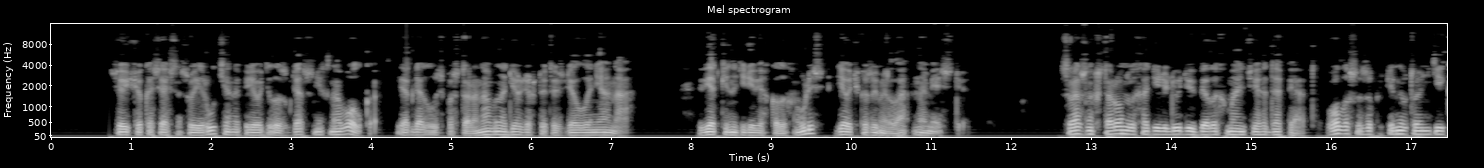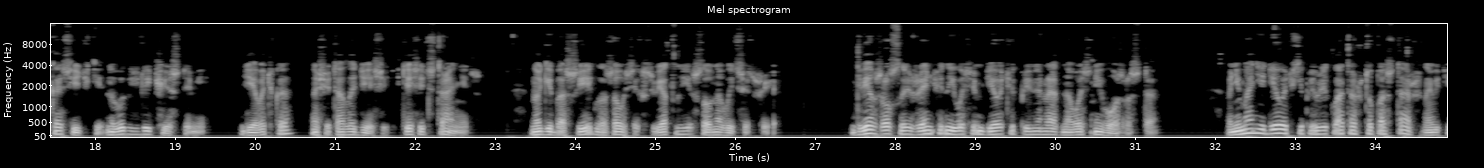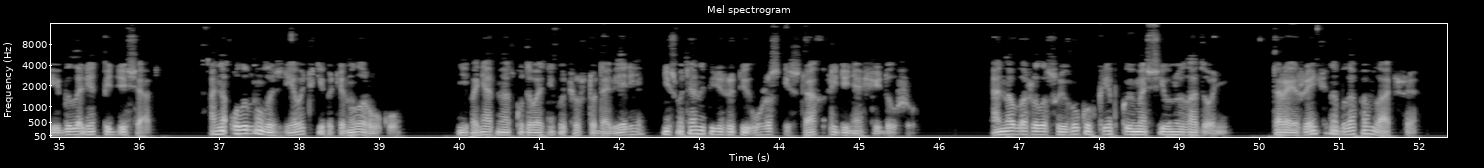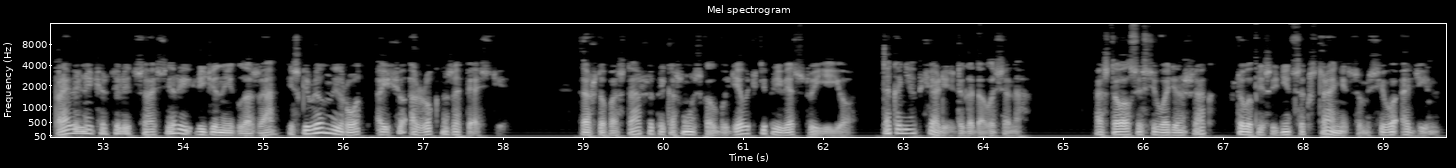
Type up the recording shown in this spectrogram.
Все еще косясь на свои руки, она переводила взгляд с них на волка, и оглядывалась по сторонам в надежде, что это сделала не она. Ветки на деревьях колыхнулись, девочка замерла на месте. С разных сторон выходили люди в белых мантиях до пят. Волосы заплетены в тоненькие косички, но выглядели чистыми. Девочка насчитала десять, десять страниц. Ноги босые, глаза у всех светлые, словно выцветшие. Две взрослые женщины и восемь девочек примерно одного с ней возраста. Внимание девочки привлекла то, что постарше, но ведь ей было лет пятьдесят. Она улыбнулась девочке и протянула руку. Непонятно, откуда возникло чувство доверия, несмотря на пережитый ужас и страх, леденящий душу. Она вложила свою руку в крепкую массивную ладонь. Вторая женщина была помладше. Правильные черты лица, серые ледяные глаза, искривленный рот, а еще ожог на запястье. Та, что постарше, прикоснулась к колбу девочки, приветствуя ее. Так они общались, догадалась она. Оставался всего один шаг, чтобы присоединиться к страницам, всего один.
